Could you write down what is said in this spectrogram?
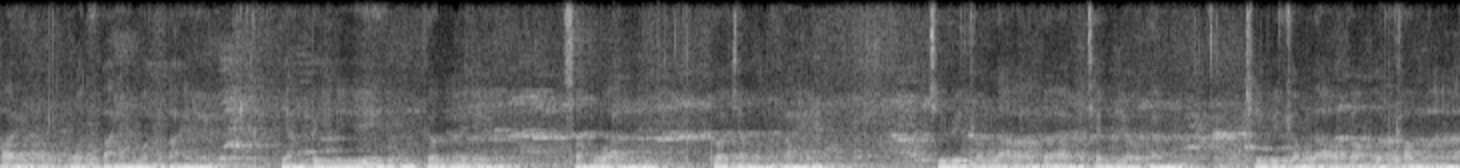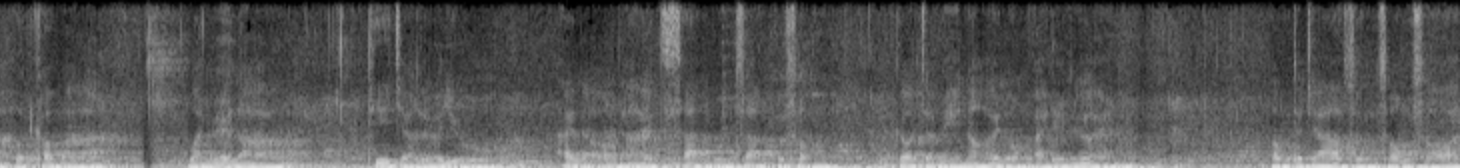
ค่อยหมดไปหมดไป อย่างปีนี้ก็เหลืออีกสองวันก็จะหมดไป ชีวิตของเราก็เช่นเดียวกัน ชีวิตของเราก็หดเข้ามาหดเข้ามา วันเวลาที่จะเหลืออยู่ ให้เราได้สร้างบุญสร้างกุศลก็จะมีน้อยลงไปเรื่อยๆ พระพุทธเจ้าทรงทรงสอน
